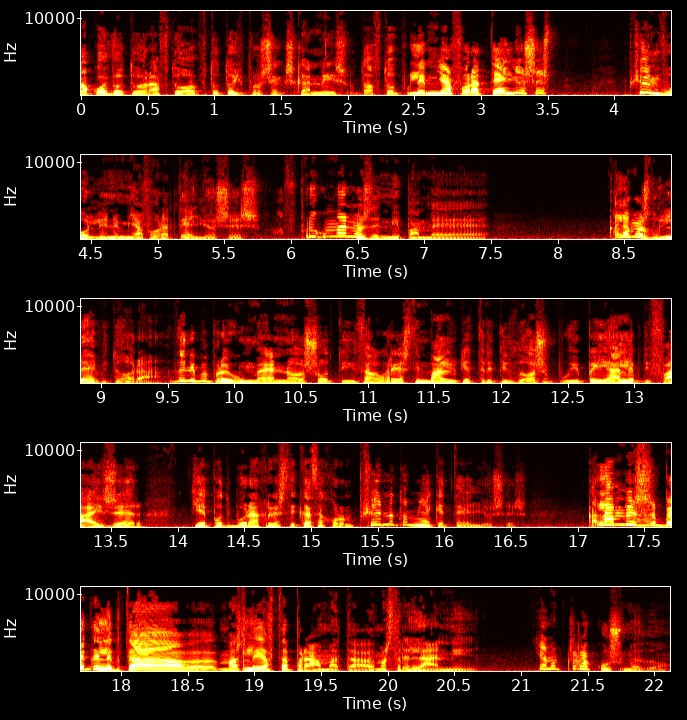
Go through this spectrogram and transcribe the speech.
άκου εδώ τώρα, αυτό, αυτό το έχει προσέξει κανείς. Αυτό που λέει μια φορά τέλειωσες, ποιο εμβόλιο είναι μια φορά τέλειωσες; Αφού προηγουμένως δεν είπαμε. Καλά μας δουλεύει τώρα. Δεν είπε προηγουμένως ότι θα χρειαστεί μάλλον και τρίτη δόση που είπε η άλλη από τη Pfizer και ότι μπορεί να χρειαστεί κάθε χρόνο. Ποιο είναι το μια και τέλειωσες; Καλά, μέσα σε πέντε λεπτά ε, μας λέει αυτά τα πράγματα. Δεν μας τρελάνει. Για να ξανακούσουμε εδώ.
